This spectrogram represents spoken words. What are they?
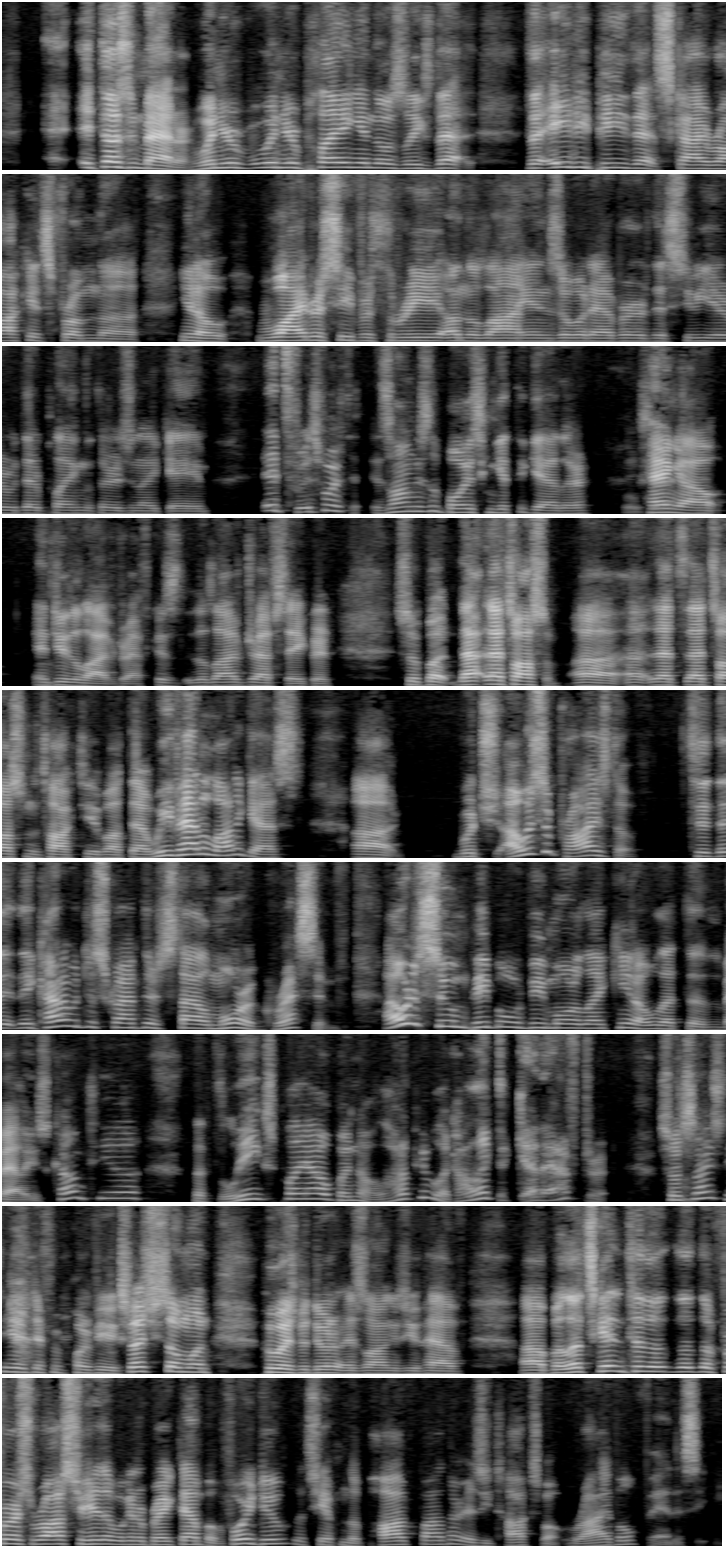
it doesn't matter. When you're when you're playing in those leagues, that the ADP that skyrockets from the, you know, wide receiver three on the Lions or whatever this year they're playing the Thursday night game. It's it's worth it. As long as the boys can get together, hang out and do the live draft because the live draft's sacred. So, but that that's awesome. Uh, uh, that's that's awesome to talk to you about that. We've had a lot of guests, uh, which I was surprised of. So they, they kind of would describe their style more aggressive. I would assume people would be more like, you know, let the values come to you, let the leagues play out. But no, a lot of people like, I like to get after it. So it's nice to hear a different point of view, especially someone who has been doing it as long as you have. Uh, but let's get into the, the, the first roster here that we're going to break down. But before we do, let's hear from the Podfather as he talks about rival fantasy.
